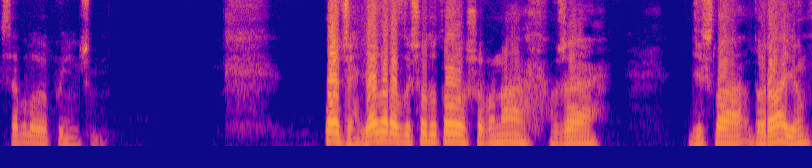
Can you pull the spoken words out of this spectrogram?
Все було б по-іншому. Отже, я зараз дійшов до того, що вона вже дійшла до раю,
